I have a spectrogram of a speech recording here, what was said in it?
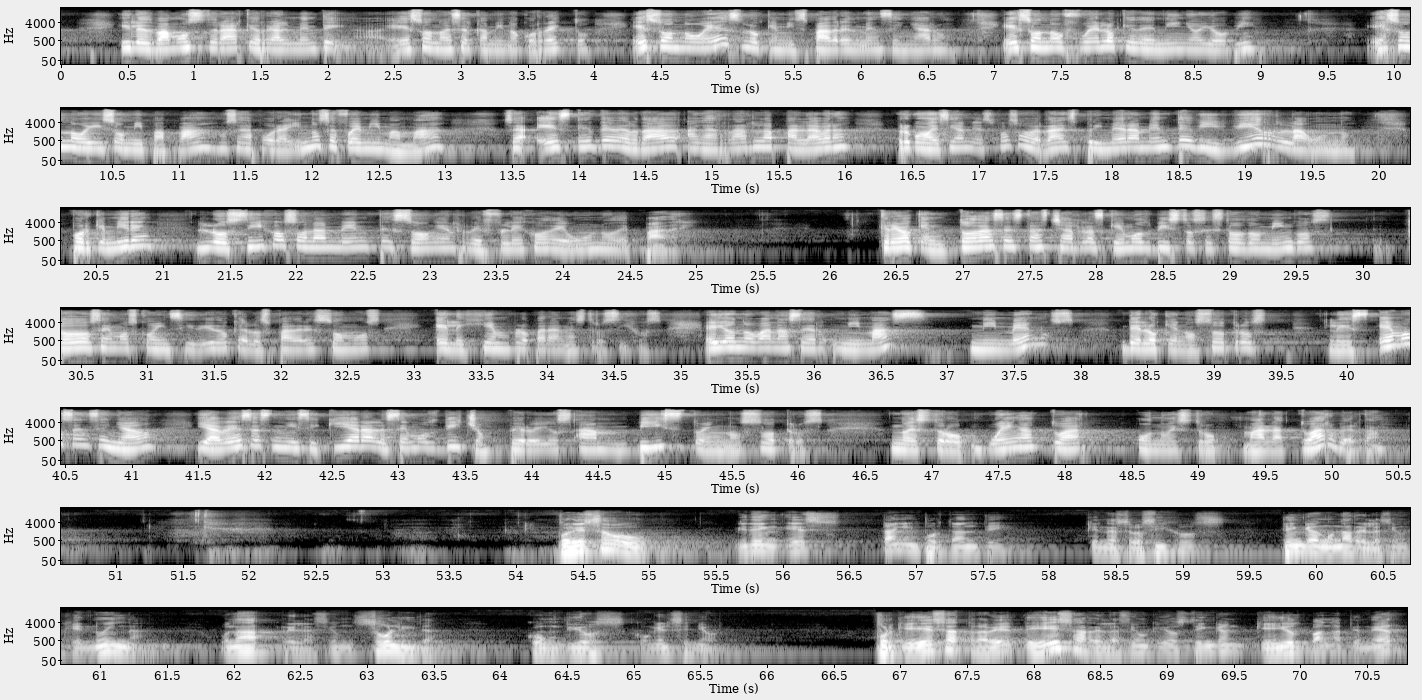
y les va a mostrar que realmente ah, eso no es el camino correcto. Eso no es lo que mis padres me enseñaron. Eso no fue lo que de niño yo vi. Eso no hizo mi papá. O sea, por ahí no se fue mi mamá. O sea, es, es de verdad agarrar la palabra, pero como decía mi esposo, ¿verdad? Es primeramente vivirla uno. Porque miren, los hijos solamente son el reflejo de uno de padre. Creo que en todas estas charlas que hemos visto estos domingos, todos hemos coincidido que los padres somos el ejemplo para nuestros hijos. Ellos no van a ser ni más ni menos de lo que nosotros les hemos enseñado y a veces ni siquiera les hemos dicho, pero ellos han visto en nosotros nuestro buen actuar o nuestro mal actuar, ¿verdad? Por eso, miren, es tan importante que nuestros hijos tengan una relación genuina, una relación sólida con Dios, con el Señor. Porque es a través de esa relación que ellos tengan que ellos van a tener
